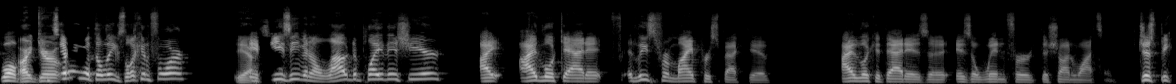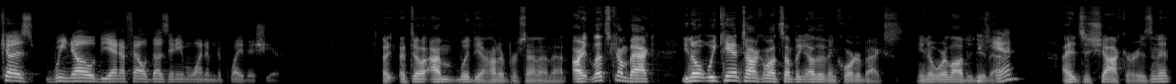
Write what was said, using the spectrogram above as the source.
Well, all right, Daryl. considering what the league's looking for, Yeah. if he's even allowed to play this year, I I look at it at least from my perspective. I look at that as a as a win for Deshaun Watson, just because we know the NFL doesn't even want him to play this year. I, I don't- I'm with you 100% on that. All right, let's come back. You know, we can't talk about something other than quarterbacks. You know, we're allowed to do You that. can? It's a shocker, isn't it?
